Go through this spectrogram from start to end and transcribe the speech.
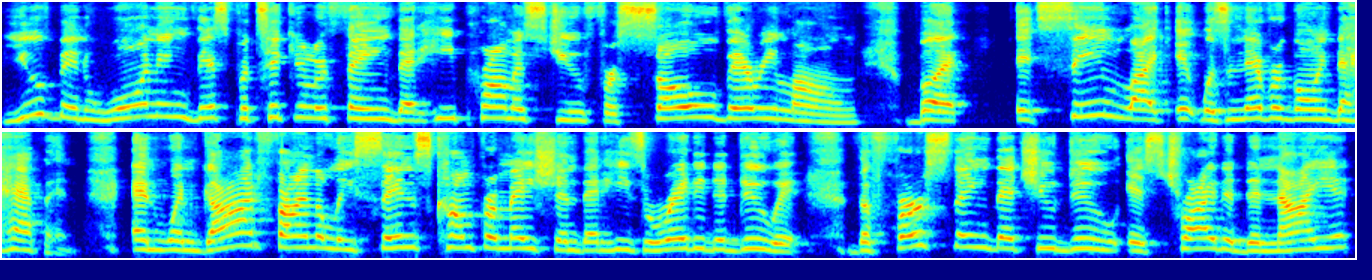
you've been wanting this particular thing that he promised you for so very long, but it seemed like it was never going to happen. And when God finally sends confirmation that He's ready to do it, the first thing that you do is try to deny it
